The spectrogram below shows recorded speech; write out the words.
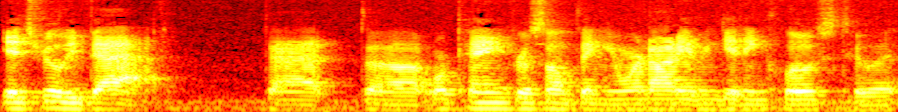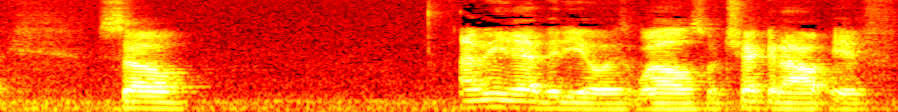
it's really bad that uh, we're paying for something and we're not even getting close to it. So I made that video as well, so check it out if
